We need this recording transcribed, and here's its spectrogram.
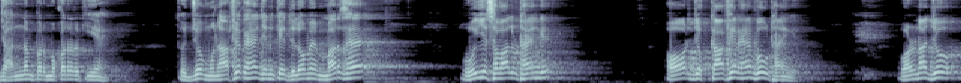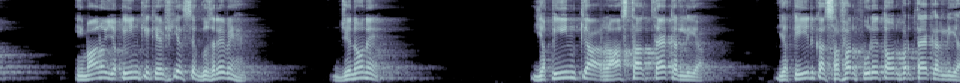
جہنم پر مقرر کیے ہیں؟ تو جو منافق ہیں جن کے دلوں میں مرض ہے وہ یہ سوال اٹھائیں گے۔ اور جو کافر ہیں، وہ اٹھائیں گے۔ ورنہ جو ایمان و یقین کی کیفیت سے گزرے ہوئے ہیں، جنہوں نے یقین کا راستہ طے کر لیا، یقین کا سفر پورے طور پر طے کر لیا۔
